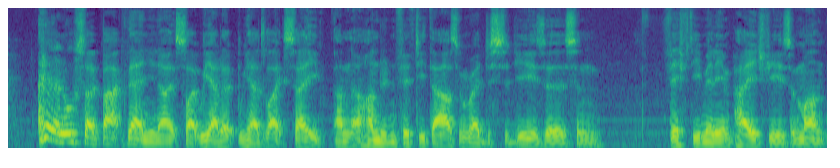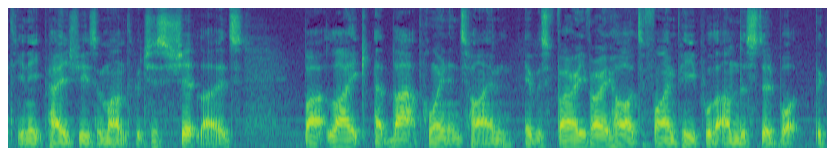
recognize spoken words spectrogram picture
and also back then, you know, it's like we had a, we had like say I don't know 150,000 registered users and 50 million page views a month, unique page views a month, which is shitloads. But like at that point in time, it was very very hard to find people that understood what the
